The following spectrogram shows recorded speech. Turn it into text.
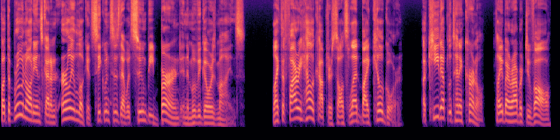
But the Bruin audience got an early look at sequences that would soon be burned into moviegoers' minds. Like the fiery helicopter assaults led by Kilgore, a keyed up lieutenant colonel, played by Robert Duvall,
